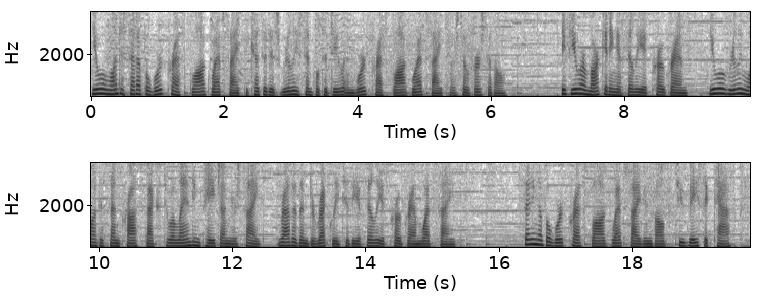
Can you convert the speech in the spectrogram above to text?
you will want to set up a WordPress blog website because it is really simple to do and WordPress blog websites are so versatile. If you are marketing affiliate programs, you will really want to send prospects to a landing page on your site, rather than directly to the affiliate program website. Setting up a WordPress blog website involves two basic tasks.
